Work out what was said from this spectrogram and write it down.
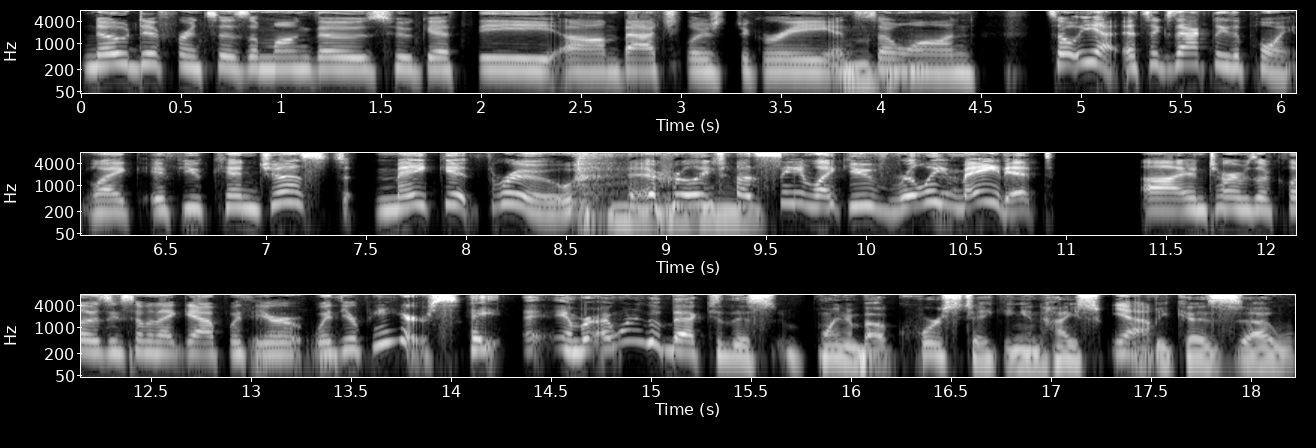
No differences among those who get the um, bachelor's degree and so Mm-hmm. on. So, yeah, that's exactly the point. Like, if you can just make it through, it really Mm-hmm. does seem like you've really made it uh, in terms of closing some of that gap with your with your peers. Hey, Amber, I want to go back to this point about course taking in high school Yeah. because uh,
